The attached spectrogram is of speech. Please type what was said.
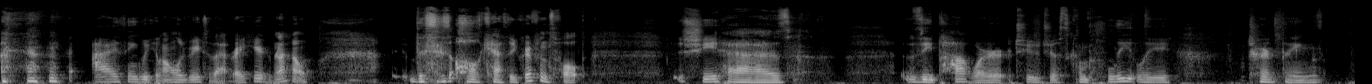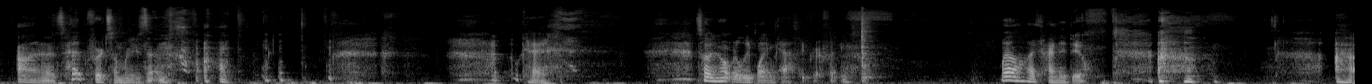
I think we can all agree to that right here now. This is all Kathy Griffin's fault. She has the power to just completely turn things on its head for some reason. okay. So I don't really blame Kathy Griffin. Well, I kind of do. uh,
